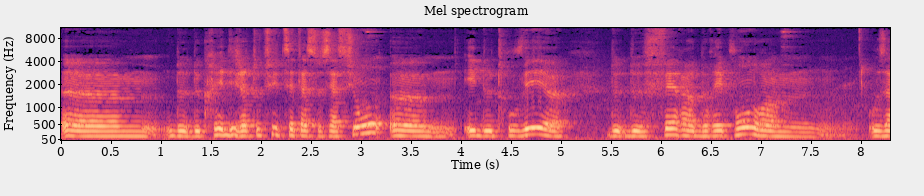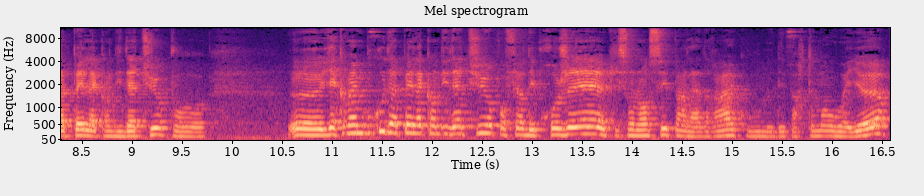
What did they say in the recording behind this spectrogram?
de, créer déjà tout de suite cette association et de trouver, de, faire, de répondre aux appels à candidature pour. Il y a quand même beaucoup d'appels à candidature pour faire des projets qui sont lancés par la DRAC ou le département ou ailleurs.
